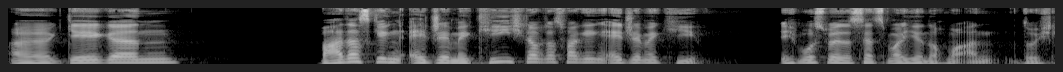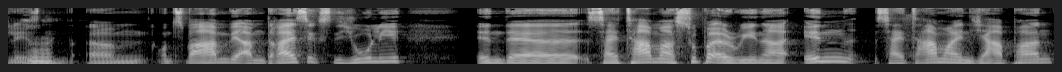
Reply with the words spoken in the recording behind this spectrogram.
Äh, gegen. War das gegen AJ McKee? Ich glaube, das war gegen AJ McKee. Ich muss mir das jetzt mal hier nochmal an durchlesen. Mhm. Ähm, und zwar haben wir am 30. Juli in der Saitama Super Arena in Saitama in Japan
